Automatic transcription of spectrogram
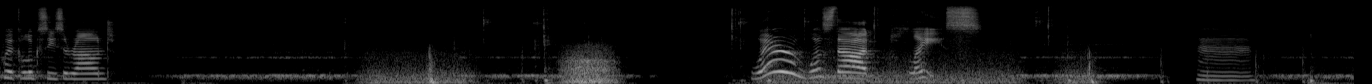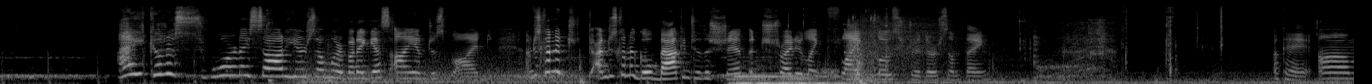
quick look-sees around. Where was that place? I could have sworn I saw it here somewhere, but I guess I am just blind. I'm just gonna, I'm just gonna go back into the ship and try to like fly close to it or something. Okay, um...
